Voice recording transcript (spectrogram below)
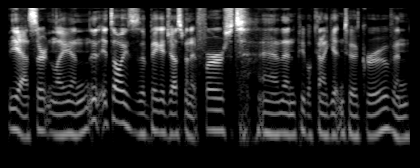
Yeah, certainly. And it's always a big adjustment at first, and then people kind of get into a groove, and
